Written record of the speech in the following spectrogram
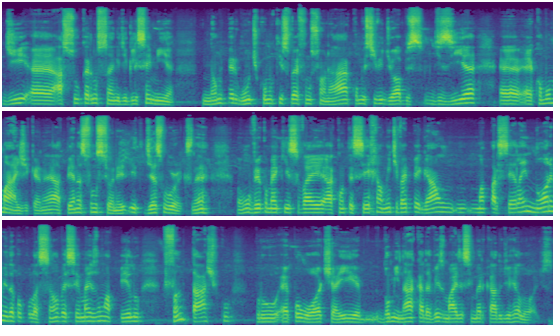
de uh, açúcar no sangue, de glicemia. não me pergunte como que isso vai funcionar, como Steve Jobs dizia, é, é como mágica, né? Apenas funciona, it just works, né? Vamos ver como é que isso vai acontecer. Realmente vai pegar um, uma parcela enorme da população, vai ser mais um apelo fantástico para o Apple Watch aí dominar cada vez mais esse mercado de relógios.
